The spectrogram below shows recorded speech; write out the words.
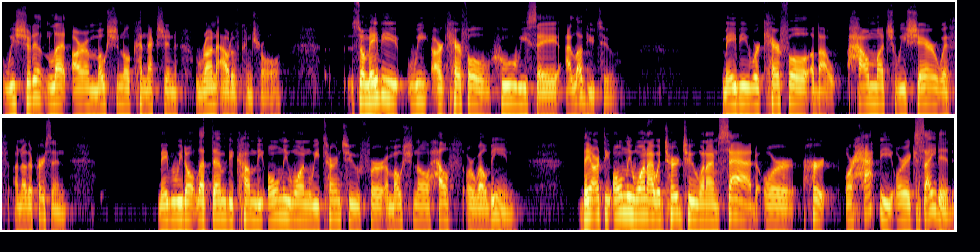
we shouldn't let our emotional connection run out of control. So maybe we are careful who we say, I love you to. Maybe we're careful about how much we share with another person. Maybe we don't let them become the only one we turn to for emotional health or well being. They aren't the only one I would turn to when I'm sad or hurt or happy or excited.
